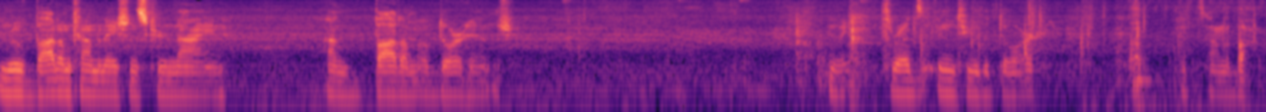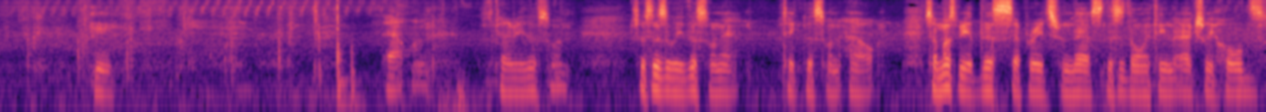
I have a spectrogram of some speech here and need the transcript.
remove bottom combination screw 9 on bottom of door hinge. and it threads into the door. It's on the bottom. Hmm. That one. It's got to be this one. So it says leave this one in. Take this one out. So it must be that this separates from this. This is the only thing that actually holds.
